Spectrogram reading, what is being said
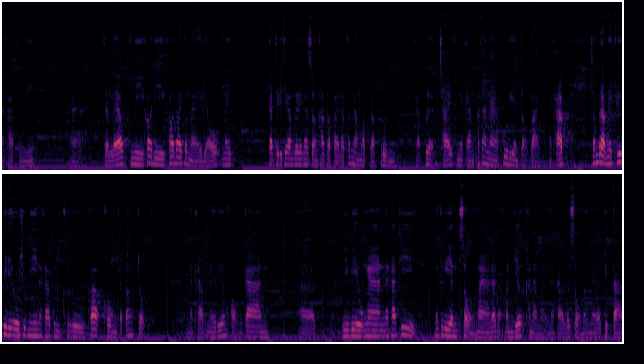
นะครับตรงนี้อ่าเสร็จแล้วมีข้อดีข้อด้อยตรงไหน เดี๋ยวในการจัดกิจกรรมการเรียนการสอนคราวต่อไปเราก็นำมาปรับปรุงนะครับเพื่อใช้ในการพัฒนาผู้เรียนต่อไปนะครับสำหรับในคลิปวิดีโอชุดนี้นะครับ คุณครูก็คงจะต้องจบ นะครับในเรื่องของการรีวิวงานนะครับที่นักเรียนส่งมาแล้วมันเยอะขนาดไหนนะครับ แล้วส่งมายังไงแล้วติดตาม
